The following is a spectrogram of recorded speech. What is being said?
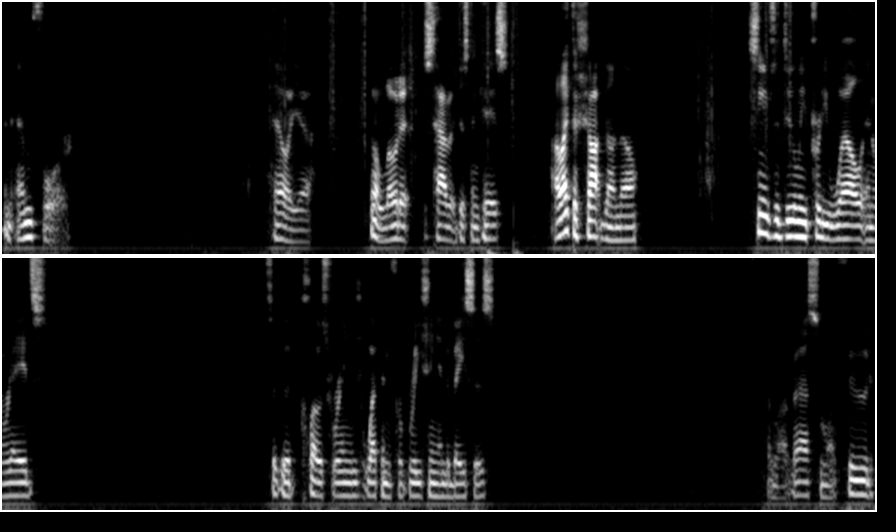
An M4. Hell yeah. I'm gonna load it, just have it just in case. I like the shotgun though. Seems to do me pretty well in raids. It's a good close range weapon for breaching into bases. Kevlar vest, some more food,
